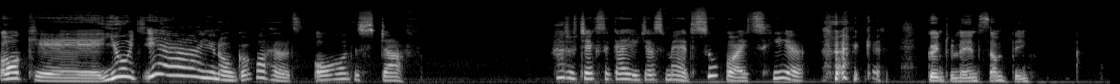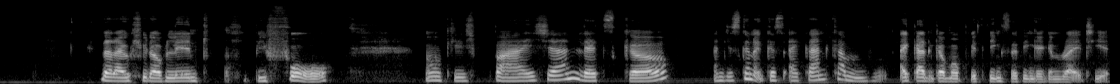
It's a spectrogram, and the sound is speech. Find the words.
okay you yeah you know google has all the stuff how to text a guy you just met. Super, it's here. I'm going to learn something that I should have learned before. Okay, Spaijan, let's go. I'm just gonna because I can't come I can't come up with things I think I can write here.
